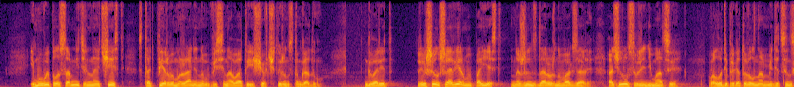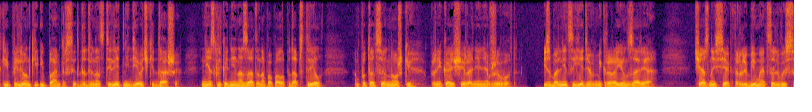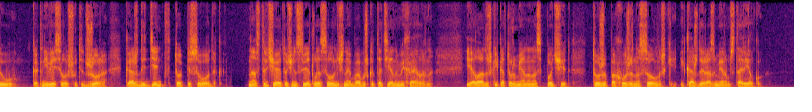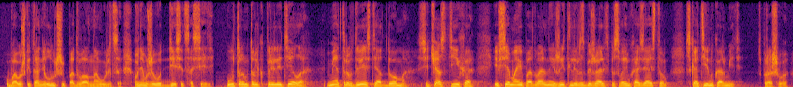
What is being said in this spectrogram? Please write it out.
Ему выпала сомнительная честь стать первым раненым в Весеноватой еще в 2014 году. Говорит, решил шавермы поесть на железнодорожном вокзале. Очнулся в реанимации. Володя приготовил нам медицинские пеленки и памперсы для 12-летней девочки Даши. Несколько дней назад она попала под обстрел, ампутация ножки, проникающие ранения в живот. Из больницы едем в микрорайон «Заря». Частный сектор, любимая цель ВСУ. Как невесело шутит Жора. Каждый день в топе сводок. Нас встречает очень светлая солнечная бабушка Татьяна Михайловна. И оладушки, которыми она нас почает, тоже похожи на солнышки, и каждый размером с тарелку. У бабушки Тани лучший подвал на улице. В нем живут 10 соседей. Утром только прилетела, метров 200 от дома. Сейчас тихо, и все мои подвальные жители разбежались по своим хозяйствам. Скотину кормить. Спрашиваю,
